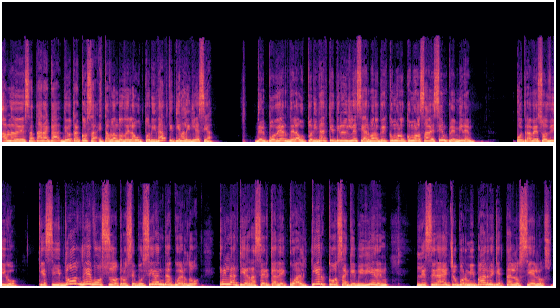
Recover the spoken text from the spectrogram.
habla de desatar acá, de otra cosa, está hablando de la autoridad que tiene la iglesia, del poder, de la autoridad que tiene la iglesia, hermano. ¿Cómo lo, cómo lo sabe simple? Miren, otra vez os digo, que si dos de vosotros se pusieran de acuerdo en la tierra acerca de cualquier cosa que pidieren, les será hecho por mi Padre que está en los cielos.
